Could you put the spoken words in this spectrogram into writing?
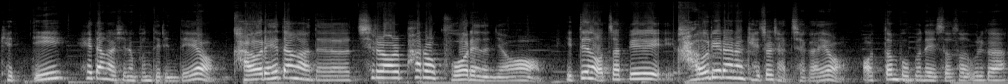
개띠 해당하시는 분들인데요. 가을에 해당하는 7월, 8월, 9월에는요. 이때는 어차피 가을이라는 계절 자체가요. 어떤 부분에 있어서 우리가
